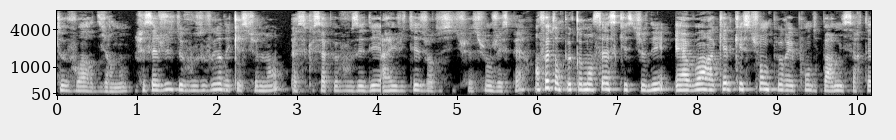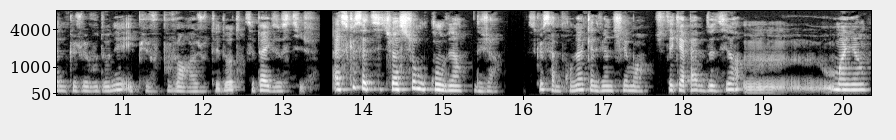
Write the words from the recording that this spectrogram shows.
devoir dire non, j'essaie juste de vous ouvrir des questionnements. Est-ce que ça peut vous aider à éviter ce genre de situation? J'espère. En fait, on peut commencer à se questionner et à voir à quelles questions on peut répondre parmi certaines que je vais vous donner et puis vous pouvez en rajouter d'autres. C'est pas exhaustif. Est-ce que cette situation vous convient déjà? Est-ce que ça me convient qu'elle vienne chez moi? J'étais capable de dire hmm, moyen.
